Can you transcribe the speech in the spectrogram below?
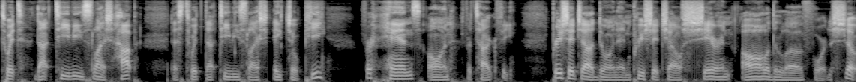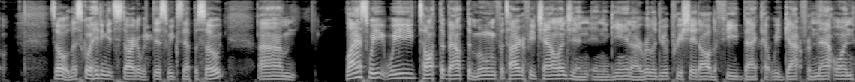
twit.tv slash hop. That's twit.tv slash HOP for hands-on photography. Appreciate y'all doing that and appreciate y'all sharing all of the love for the show. So let's go ahead and get started with this week's episode. Um, last week we talked about the moon photography challenge and, and again i really do appreciate all the feedback that we got from that one.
